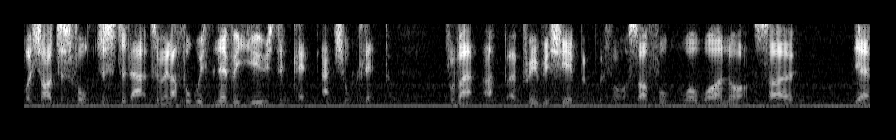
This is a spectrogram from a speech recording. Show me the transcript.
which I just thought just stood out to me. And I thought we've never used a clip, actual clip from a, a, a previous year before. So I thought, well, why not? So, yeah.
